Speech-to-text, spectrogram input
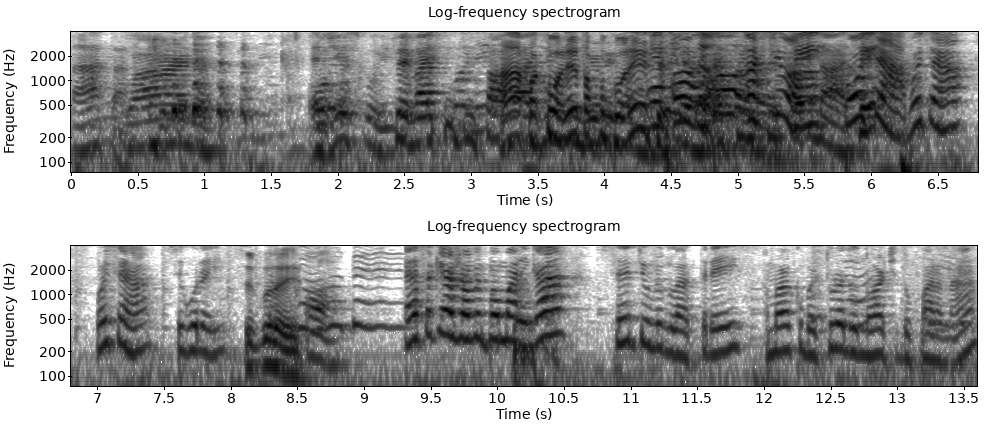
Ah, tá. Guarda. É disco. Você vai sentir saudade. Ah, pra corneta pro mim, Corinthians? É, ó, vai assim, ó, vou encerrar, vou encerrar, vou encerrar, segura aí. Segura aí. Ó, essa aqui é a Jovem Pan Maringá, 101,3, a maior cobertura do norte do Paraná.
